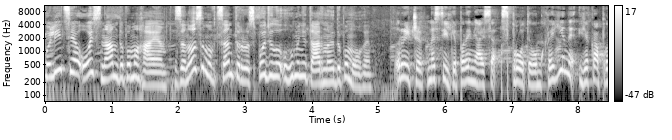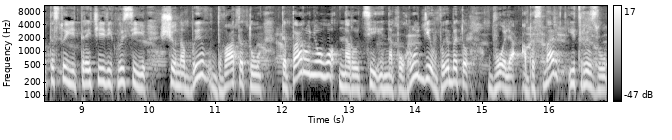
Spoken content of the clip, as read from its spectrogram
Поліція ось нам допомагає. Заносимо в центр розподілу гуманітарної допомоги. Ричард настільки перейнявся спротивом країни, яка протистоїть третій рік Росії, що набив два тату. Тепер у нього на руці і на погрудді вибито воля або смерть і тризуб.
